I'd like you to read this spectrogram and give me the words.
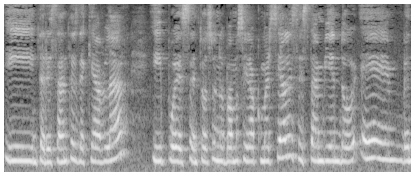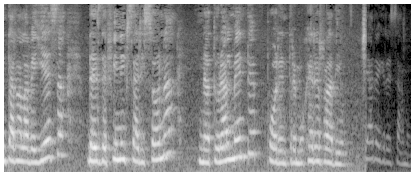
e interesantes de qué hablar. Y pues entonces nos vamos a ir a comerciales. Están viendo en Ventana a la Belleza desde Phoenix, Arizona, naturalmente por Entre Mujeres Radio. Ya regresamos.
